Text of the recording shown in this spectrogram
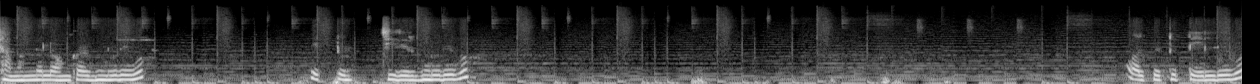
সামান্য লঙ্কার গুঁড়ো দেবো। একটু জিরের গুঁড়ো দেবো। অল্প একটু তেল দেবো।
